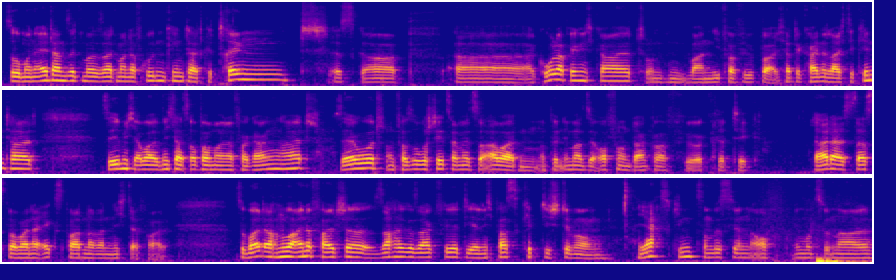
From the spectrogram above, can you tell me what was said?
So, meine Eltern sind seit meiner frühen Kindheit getrennt. Es gab äh, Alkoholabhängigkeit und waren nie verfügbar. Ich hatte keine leichte Kindheit, sehe mich aber nicht als Opfer meiner Vergangenheit. Sehr gut und versuche stets an mir zu arbeiten und bin immer sehr offen und dankbar für Kritik. Leider ist das bei meiner Ex-Partnerin nicht der Fall. Sobald auch nur eine falsche Sache gesagt wird, die ihr nicht passt, kippt die Stimmung. Ja, es klingt so ein bisschen auch emotional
